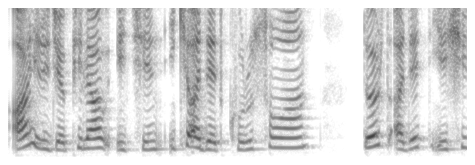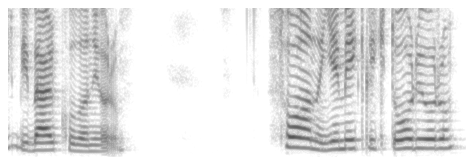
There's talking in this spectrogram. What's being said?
Ayrıca pilav için 2 adet kuru soğan, 4 adet yeşil biber kullanıyorum. Soğanı yemeklik doğruyorum.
